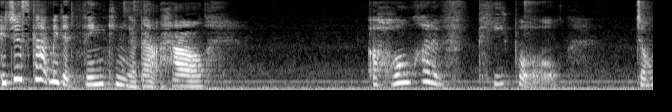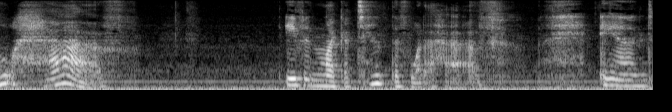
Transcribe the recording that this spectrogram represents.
it just got me to thinking about how a whole lot of people don't have even like a tenth of what I have. And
